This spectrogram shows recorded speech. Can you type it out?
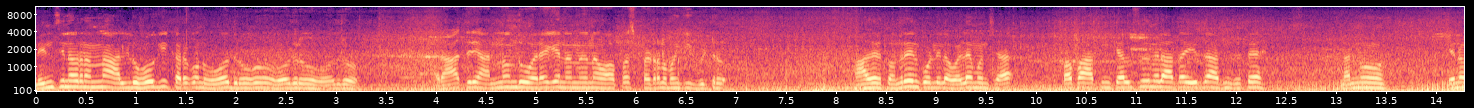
ಲಿನ್ಸಿನವ್ರು ನನ್ನ ಅಲ್ಲಿ ಹೋಗಿ ಕರ್ಕೊಂಡು ಹೋದರು ಹೋದರು ಹೋದರು. ರಾತ್ರಿ ಹನ್ನೊಂದುವರೆಗೆ ನನ್ನನ್ನು ವಾಪಸ್ ಪೆಟ್ರೋಲ್ ಬಂಕಿಗೆ ಬಿಟ್ಟರು ಆದರೆ ತೊಂದರೆ ಏನು ಕೊಡಲಿಲ್ಲ ಒಳ್ಳೆ ಮನುಷ್ಯ. ಪಾಪ ಆತನ ಕೆಲಸದ ಮೇಲೆ ಆತ ಇದ್ದ, ಆತನ ಜೊತೆ ನಾನು ಏನೋ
